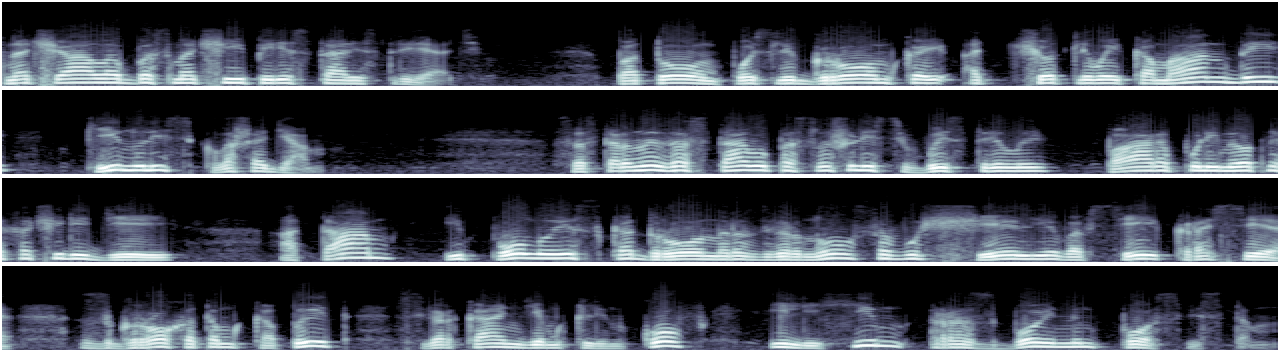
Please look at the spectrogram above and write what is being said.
Сначала басмачи перестали стрелять. Потом, после громкой, отчетливой команды, кинулись к лошадям. Со стороны заставы послышались выстрелы, пара пулеметных очередей, а там и полуэскадрон развернулся в ущелье во всей красе, с грохотом копыт, сверканьем клинков и лихим разбойным посвистом.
